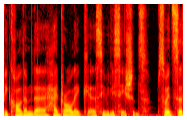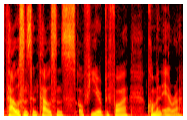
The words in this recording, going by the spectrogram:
we call them the hydraulic uh, civilizations. So it's uh, thousands and thousands of years before Common Era.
